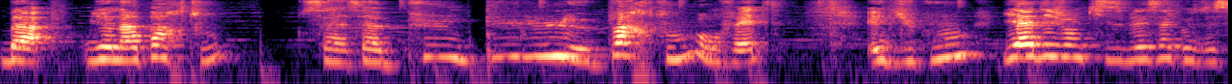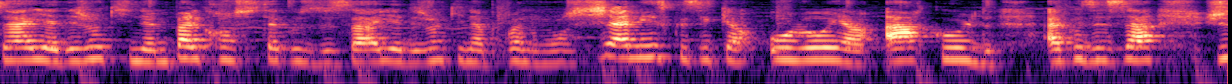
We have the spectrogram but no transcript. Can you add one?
bah, il y en a partout ça, ça pullule partout en fait. Et du coup, il y a des gens qui se blessent à cause de ça, il y a des gens qui n'aiment pas le crossfit à cause de ça, il y a des gens qui n'apprendront jamais ce que c'est qu'un holo et un hard cold à cause de ça. Je...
